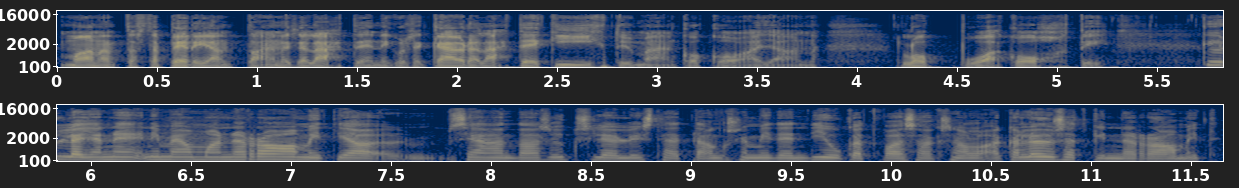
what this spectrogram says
maanantaista perjantaihin, niin se lähtee, niin kuin se käyrä lähtee kiihtymään koko ajan loppua kohti. Kyllä, ja ne, nimenomaan ne raamit, ja sehän on taas yksilöllistä, että onko se miten tiukat vai saako ne olla aika löysätkin ne raamit.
